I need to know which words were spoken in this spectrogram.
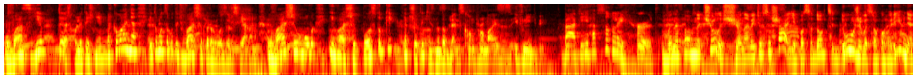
У вас є теж політичні міркування, і тому це будуть ваші переговори з росіянами, ваші умови і ваші поступки, якщо такі знадобляться. Ви напевно чули, що навіть у США є посадовці дуже високого рівня,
